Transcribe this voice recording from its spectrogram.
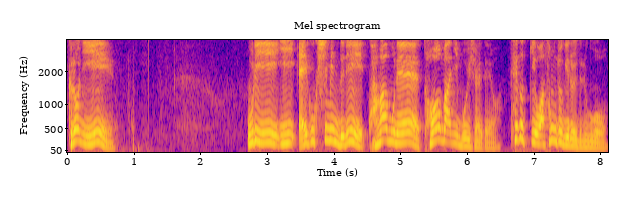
그러니 우리 이 애국 시민들이 광화문에 더 많이 모이셔야 돼요. 태극기와 성조기를 들고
